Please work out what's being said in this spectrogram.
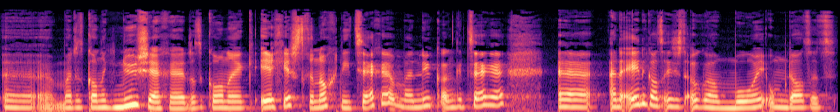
Uh, maar dat kan ik nu zeggen. Dat kon ik eergisteren nog niet zeggen. Maar nu kan ik het zeggen. aan de ene kant is het ook wel mooi. Omdat het,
